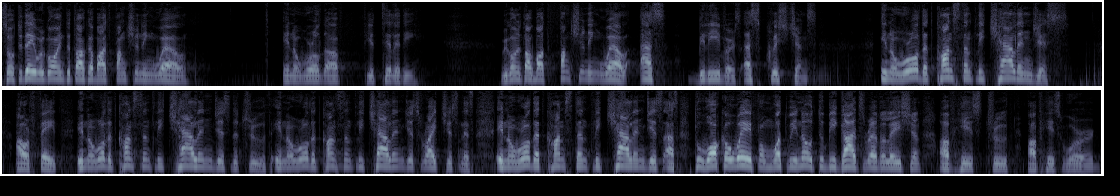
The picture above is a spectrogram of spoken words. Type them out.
So today we're going to talk about functioning well in a world of futility. We're going to talk about functioning well as believers, as Christians, in a world that constantly challenges our faith, in a world that constantly challenges the truth, in a world that constantly challenges righteousness, in a world that constantly challenges us to walk away from what we know to be God's revelation of His truth, of His word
